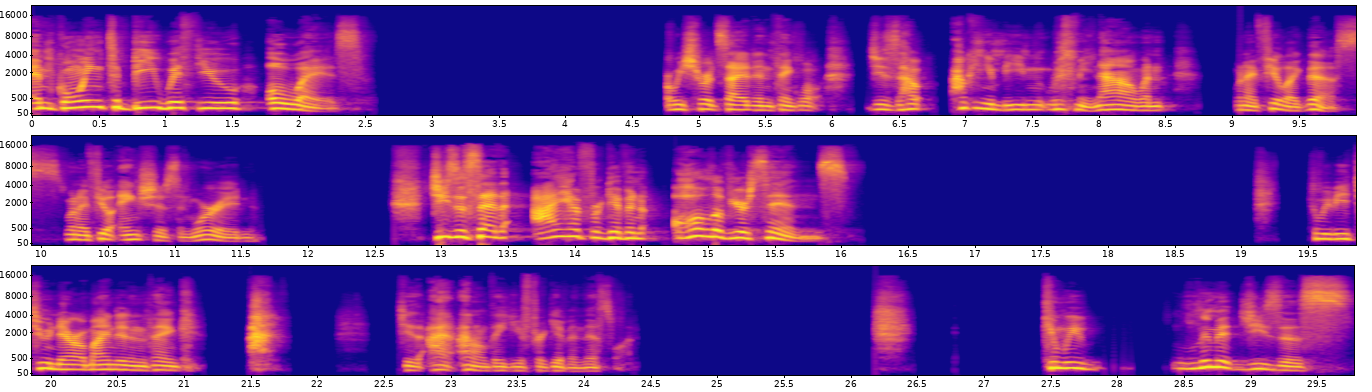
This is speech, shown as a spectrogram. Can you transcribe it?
am going to be with you always. Are we short sighted and think, well, Jesus, how, how can you be with me now when, when I feel like this, when I feel anxious and worried? Jesus said, I have forgiven all of your sins. Can we be too narrow minded and think, Jesus, I, I don't think you've forgiven this one? Can we limit Jesus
